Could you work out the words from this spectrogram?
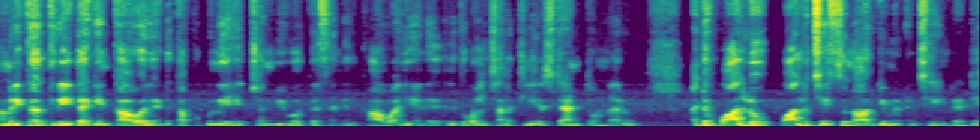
అమెరికా గ్రేట్ అగైన్ కావాలి అంటే తప్పకుండా హెచ్ బి వర్కర్స్ అనేది కావాలి అనేది వాళ్ళు చాలా క్లియర్ స్టాండ్తో ఉన్నారు. అంటే వాళ్ళు వాళ్ళు చేస్తున్న ఆర్గ్యుమెంట్స్ ఏంటంటే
